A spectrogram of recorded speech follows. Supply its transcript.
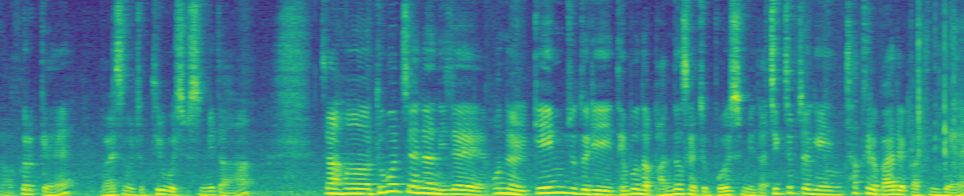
어, 그렇게 말씀을 좀 드리고 싶습니다. 자, 어, 두 번째는 이제 오늘 게임주들이 대부분 다 반등세를 좀 보였습니다. 직접적인 차트를 봐야 될 것 같은데,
